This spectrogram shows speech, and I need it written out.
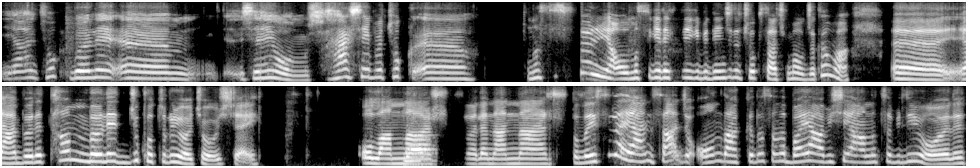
Yani çok böyle e, şey olmuş. Her şey böyle çok e, nasıl söyleyeyim ya olması gerektiği gibi deyince de çok saçma olacak ama e, yani böyle tam böyle cuk oturuyor çoğu şey olanlar, ya. söylenenler. Dolayısıyla yani sadece 10 dakikada sana bayağı bir şey anlatabiliyor. Öyle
